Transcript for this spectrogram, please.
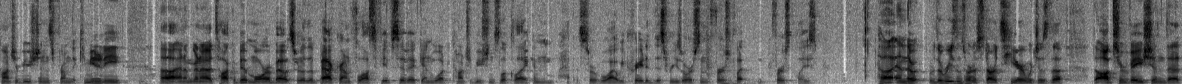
contributions from the community. Uh, and I'm going to talk a bit more about sort of the background philosophy of Civic and what contributions look like and sort of why we created this resource in the first, first place. Uh, and the, the reason sort of starts here, which is the, the observation that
